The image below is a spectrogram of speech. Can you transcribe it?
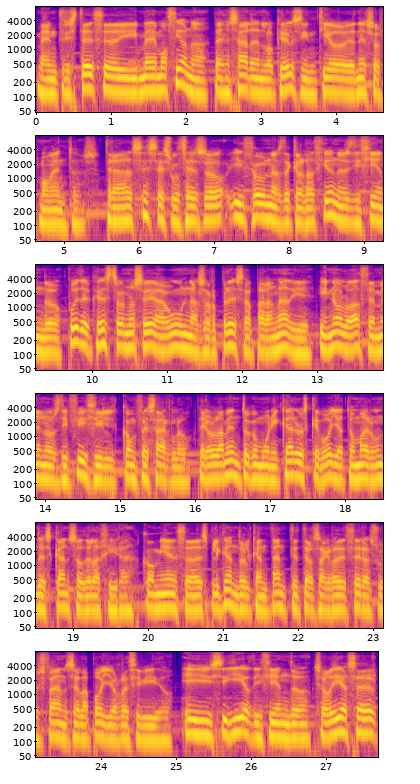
Me entristece y me emociona pensar en lo que él sintió en esos momentos. Tras ese suceso hizo unas declaraciones diciendo, puede que esto no sea una sorpresa para nadie y no lo hace menos difícil confesarlo, pero lamento comunicaros que voy a tomar un descanso de la gira. Comienza explicando el cantante tras agradecer a sus fans el apoyo recibido. Y siguió diciendo, solía ser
